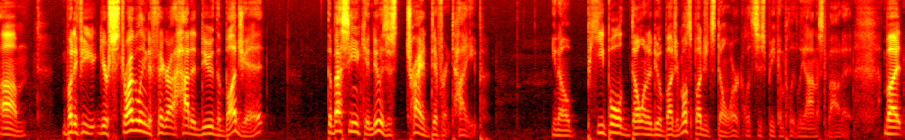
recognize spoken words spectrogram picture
Um, but if you, you're struggling to figure out how to do the budget, the best thing you can do is just try a different type. You know, people don't want to do a budget. Most budgets don't work. Let's just be completely honest about it. But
